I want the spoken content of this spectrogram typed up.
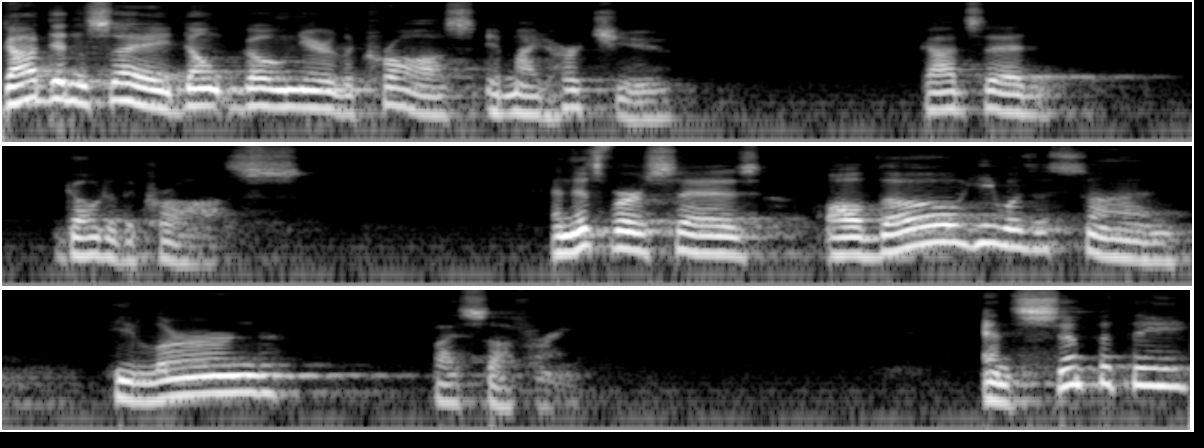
God didn't say, don't go near the cross, it might hurt you. God said, go to the cross. And this verse says, although he was a son, he learned by suffering. And sympathy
